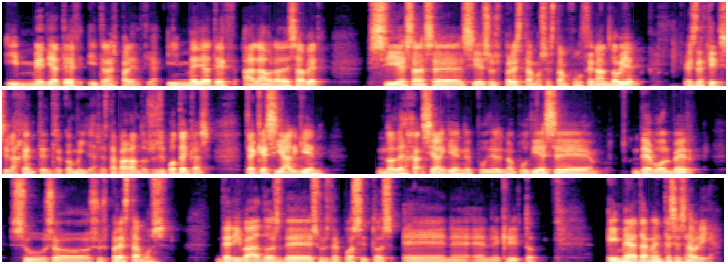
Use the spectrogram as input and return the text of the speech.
inmediatez y transparencia. Inmediatez a la hora de saber si, esas, eh, si esos préstamos están funcionando bien, es decir, si la gente, entre comillas, está pagando sus hipotecas, ya que si alguien no deja, si alguien no pudiese devolver sus, sus préstamos derivados de sus depósitos en, en el cripto, inmediatamente se sabría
